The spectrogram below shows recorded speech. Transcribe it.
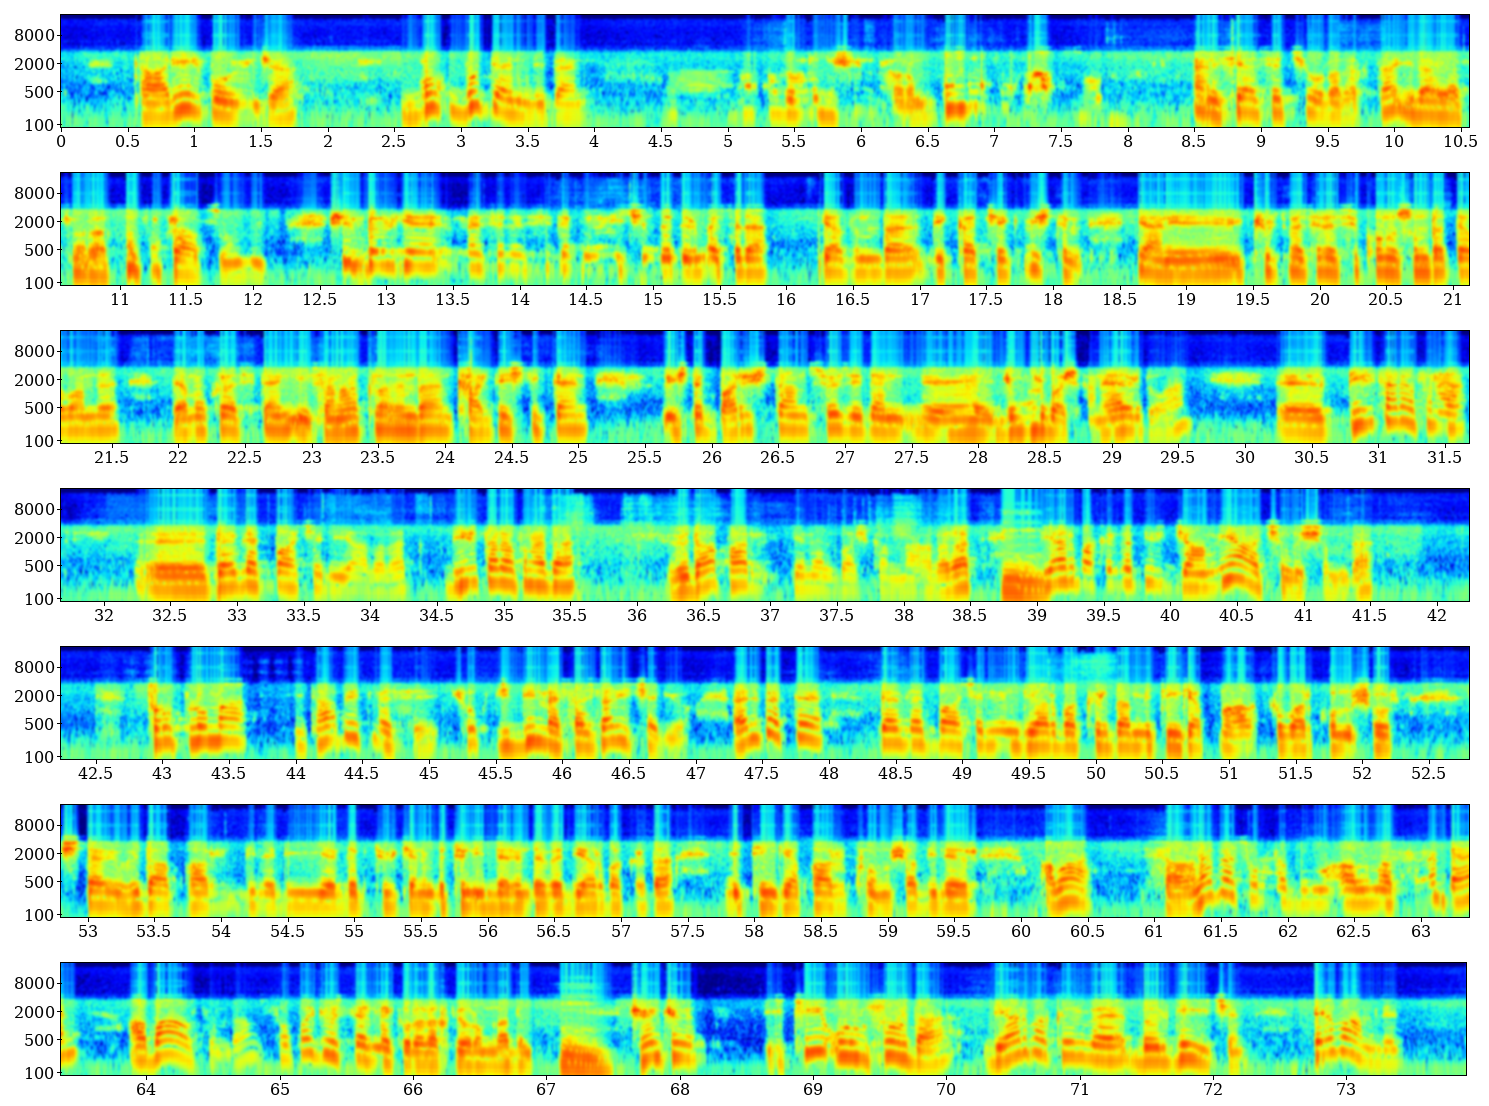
tarih boyunca bu, bu denli ben e, yapıldığını düşünmüyorum. Bundan çok rahatsız oldum. Yani siyasetçi olarak da ilahiyatçı olarak da çok rahatsız oldum. Şimdi bölge meselesi de bunun içindedir. Mesela yazımda dikkat çekmiştim. Yani Kürt meselesi konusunda devamlı demokrasiden, insan haklarından, kardeşlikten, işte barıştan söz eden e, Cumhurbaşkanı Erdoğan e, bir tarafına e, Devlet Bahçeli'yi alarak bir tarafına da Hüdapar Genel Başkanı'nı alarak hı. Diyarbakır'da bir cami açılışında topluma hitap etmesi çok ciddi mesajlar içeriyor. Elbette Devlet Bahçeli'nin Diyarbakır'da miting yapma hakkı var konuşur. İşte Hüdapar dilediği yerde Türkiye'nin bütün illerinde ve Diyarbakır'da miting yapar, konuşabilir. Ama sağına ve soluna bunu almasını ben aba altından sopa göstermek olarak yorumladım. Hı. Çünkü iki unsur da Diyarbakır ve bölge için devamlı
